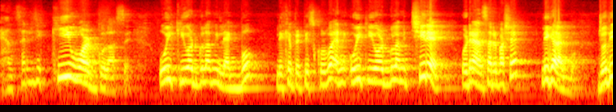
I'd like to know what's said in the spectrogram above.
অ্যান্সারের যে কিওয়ার্ডগুলো আছে ওই কিওয়ার্ডগুলো আমি লিখব, লিখে প্র্যাকটিস করব অ্যান্ড ওই কিওয়ার্ডগুলো আমি ছিঁড়ে ওইটার অ্যান্সারের পাশে লিখে রাখব। যদি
